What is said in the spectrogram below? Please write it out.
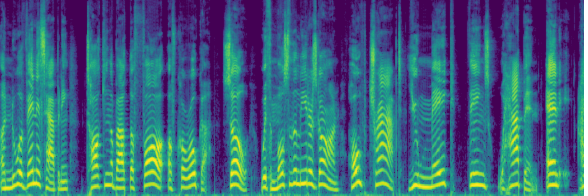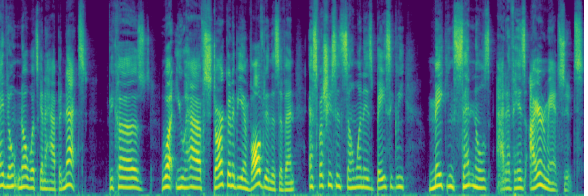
a new event is happening talking about the fall of Krakoa. So, with most of the leaders gone, hope trapped, you make things happen. And I don't know what's going to happen next because what you have Stark going to be involved in this event, especially since someone is basically making sentinels out of his Iron Man suits.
